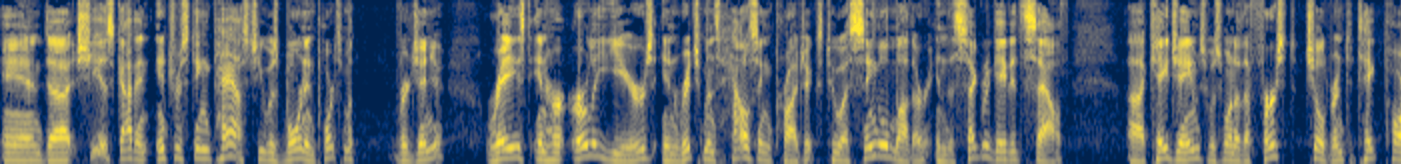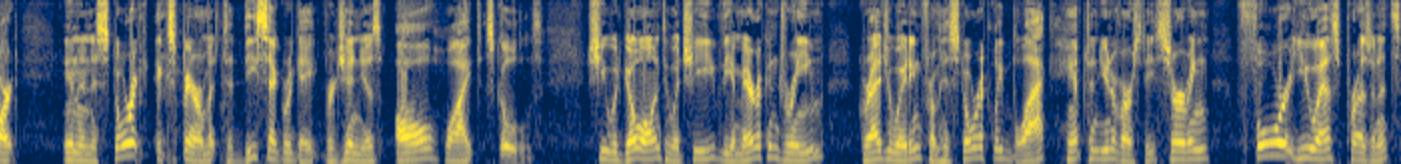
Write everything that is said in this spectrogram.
and uh, she has got an interesting past. She was born in Portsmouth, Virginia, raised in her early years in Richmond's housing projects to a single mother in the segregated South. Uh, Kay James was one of the first children to take part in an historic experiment to desegregate Virginia's all white schools. She would go on to achieve the American dream, graduating from historically black Hampton University, serving four U.S. presidents,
